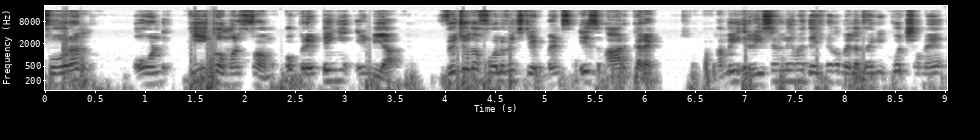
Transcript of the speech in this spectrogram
foreign owned e commerce firm operating in India which of the following statements is are correct हमें रिसेंटली हमें देखने को मिला था कि कुछ हमें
